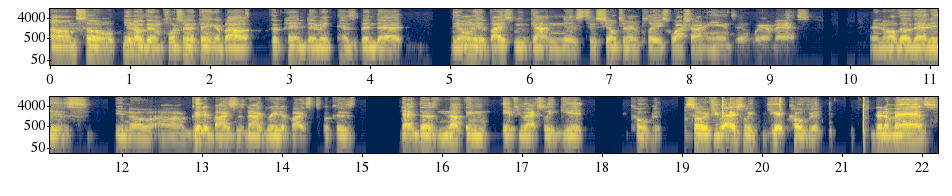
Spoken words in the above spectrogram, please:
Um, so, you know, the unfortunate thing about the pandemic has been that the only advice we've gotten is to shelter in place, wash our hands, and wear a mask. And although that is, you know, uh, good advice, is not great advice because that does nothing if you actually get COVID. So if you actually get COVID, then a mask,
